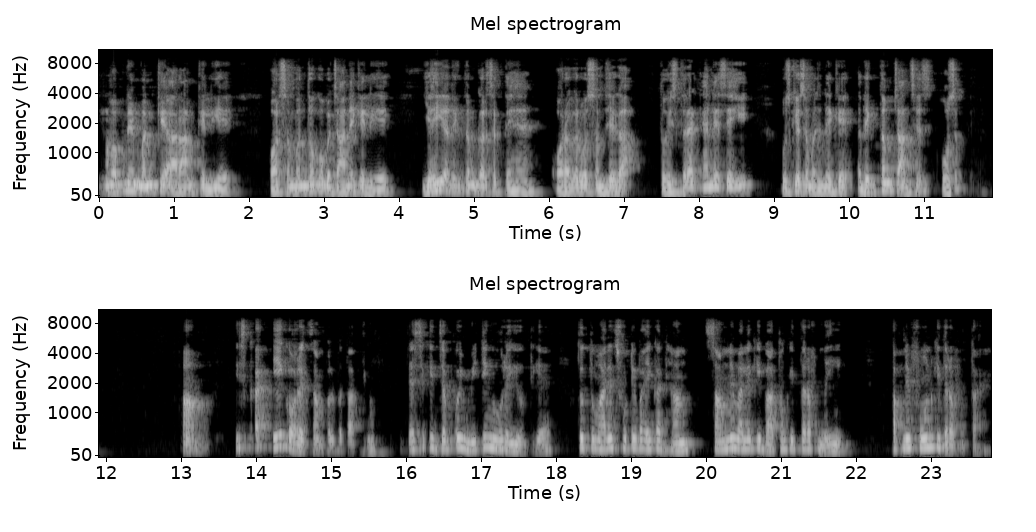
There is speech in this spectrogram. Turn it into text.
कि हम अपने मन के आराम के लिए और संबंधों को बचाने के लिए यही अधिकतम कर सकते हैं और अगर वो समझेगा तो इस तरह कहने से ही उसके समझने के अधिकतम चांसेस हो सकते हैं। हाँ इसका एक और एग्ज़ाम्पल बताती हूँ। जैसे कि जब कोई मीटिंग हो रही होती है तो तुम्हारे छोटे भाई का ध्यान सामने वाले की बातों की तरफ़ नहीं, अपने फ़ोन की तरफ़ होता है।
